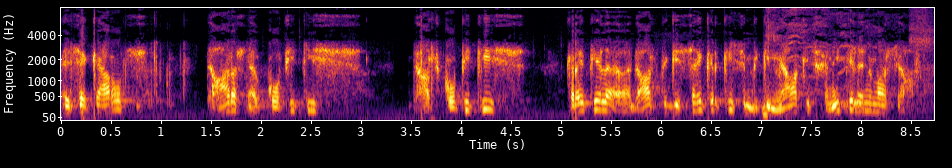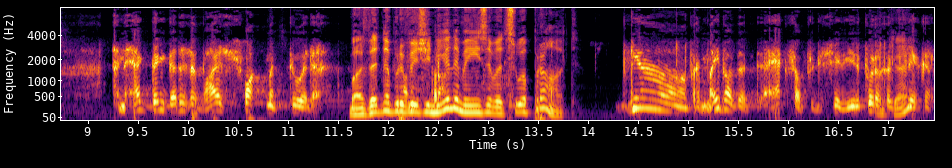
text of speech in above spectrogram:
Hy sê Karls, daar is nou koffietjies. Daar's koffietjies. Kryp julle, daar's 'n bietjie suikertjies en bietjie melkies, geniet julle net maar self. En ek dink dit is 'n baie swak metode. Maar is dit nou professionele mense wat so praat? Ja, vir my was dit ek sou sê hier vorige Okay. spreker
